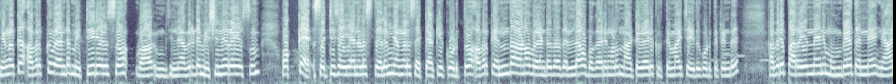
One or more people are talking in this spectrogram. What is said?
ഞങ്ങൾക്ക് അവർക്ക് വേണ്ട മെറ്റീരിയൽസോ പിന്നെ അവരുടെ മെഷീനറീസും ഒക്കെ സെറ്റ് ചെയ്യാനുള്ള സ്ഥലം ഞങ്ങൾ സെറ്റാക്കി കൊടുത്തു. അവർക്ക് എന്താണോ വേണ്ടത് അതെല്ലാ ഉപകാരങ്ങളും നാട്ടുകാർ കൃത്യമായി ചെയ്തു കൊടുത്തിട്ടുണ്ട്. അവർ പറയുന്നതിന് മുമ്പേ തന്നെ ഞാൻ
